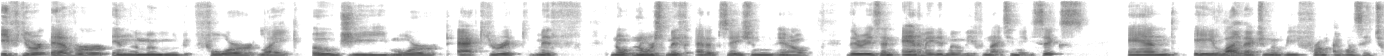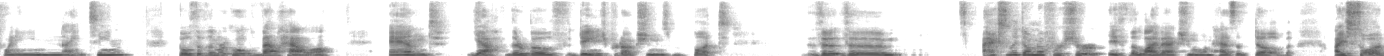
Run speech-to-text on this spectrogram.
if you're ever in the mood for like OG, more accurate myth, Norse myth adaptation, you know, there is an animated movie from 1986 and a live action movie from, I want to say 2019. Both of them are called Valhalla. And yeah, they're both Danish productions, but the, the, I actually don't know for sure if the live action one has a dub. I saw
